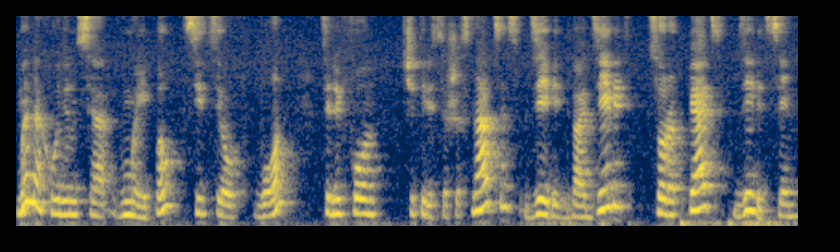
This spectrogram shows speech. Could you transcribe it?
Мы находимся в Maple, City of One, телефон 416 929 45 97.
